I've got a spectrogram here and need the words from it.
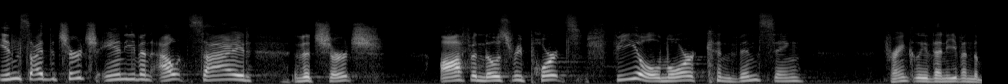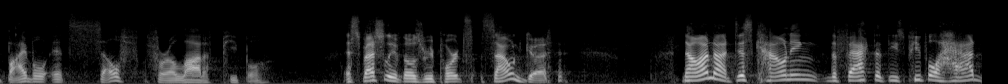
inside the church and even outside the church, often those reports feel more convincing, frankly, than even the Bible itself for a lot of people, especially if those reports sound good. Now, I'm not discounting the fact that these people had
